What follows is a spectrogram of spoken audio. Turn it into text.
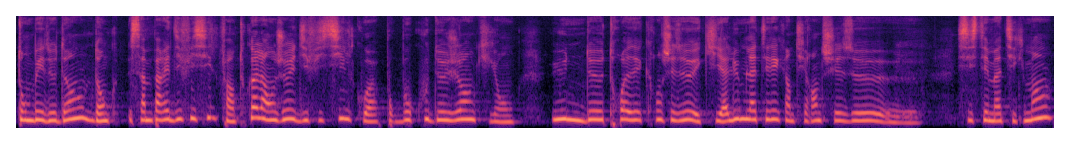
tombés dedans. Donc ça me paraît difficile. Enfin, en tout cas, l'enjeu est difficile quoi. Pour beaucoup de gens qui ont une, deux, trois écrans chez eux et qui allument la télé quand ils rentrent chez eux euh, systématiquement,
